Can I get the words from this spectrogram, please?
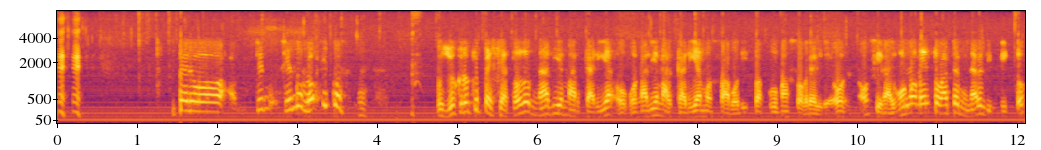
Pero siendo, siendo lógicos, pues yo creo que pese a todo nadie marcaría o, o nadie marcaríamos favorito a Pumas sobre el León, ¿no? Si en algún momento va a terminar el invicto,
